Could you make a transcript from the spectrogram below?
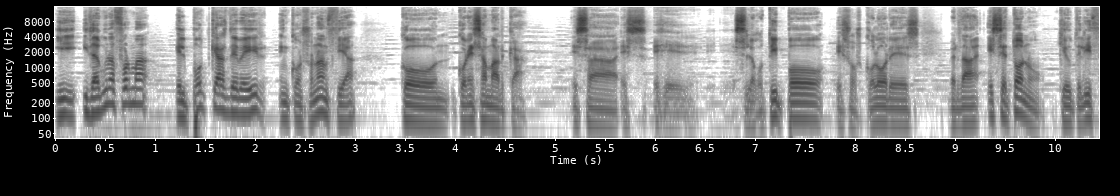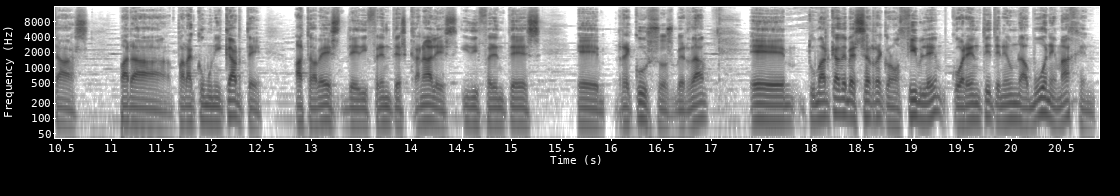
y, de alguna forma el podcast debe ir en consonancia con, esa marca, esa, es, eh, ese logotipo, esos colores, ¿verdad? Ese tono que utilizas para, comunicarte a través de diferentes canales y diferentes eh, recursos, ¿verdad? Eh, tu marca debe ser reconocible, coherente y tener una buena imagen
